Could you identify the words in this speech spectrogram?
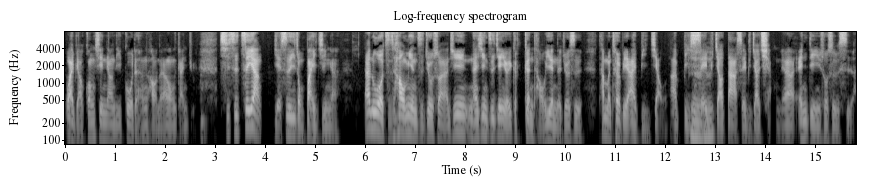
外表光鲜亮丽，过得很好的那种感觉。其实这样也是一种拜金啊。那如果只是好面子就算了，其实男性之间有一个更讨厌的，就是他们特别爱比较啊，比谁比较大，谁比较强。你看 Andy，你说是不是啊？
